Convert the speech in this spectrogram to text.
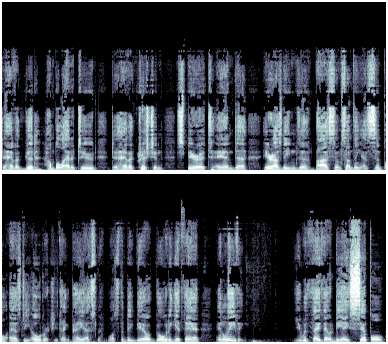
to have a good, humble attitude, to have a Christian spirit. And, uh, here I was needing to buy some, something as simple as deodorant. You think, hey, what's the big deal? Go to get that and leaving. You would think that would be a simple,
